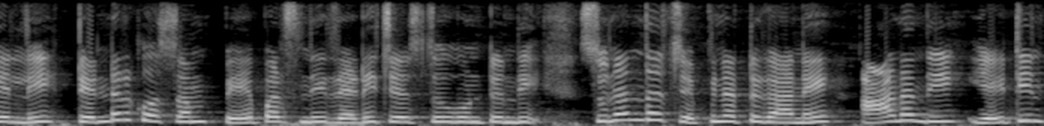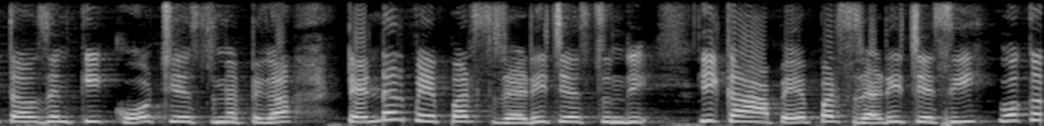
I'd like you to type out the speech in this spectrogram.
వెళ్ళి టెండర్ కోసం పేపర్స్ని రెడీ చేస్తూ ఉంటుంది. సునంద చెప్పినట్టుగానే ఆనంది ఎయిటీన్ థౌజండ్కి కోట్ చేస్తున్నట్టుగా టెండర్ పేపర్స్ రెడీ చేస్తుంది. ఇక ఆ పేపర్స్ రెడీ చేసి ఒక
